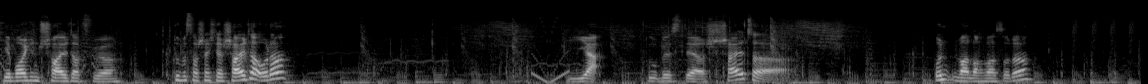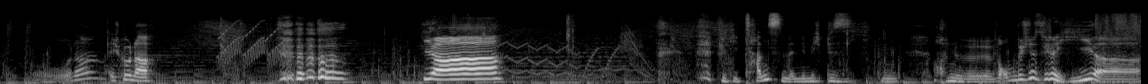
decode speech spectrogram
Hier brauche ich einen Schalter für. Du bist wahrscheinlich der Schalter, oder? Ja. Du bist der Schalter. Unten war noch was, oder? Oder? Ich gucke nach. ja! Wie die tanzen, wenn die mich besiegen. Ach nö, warum bin ich jetzt wieder hier?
